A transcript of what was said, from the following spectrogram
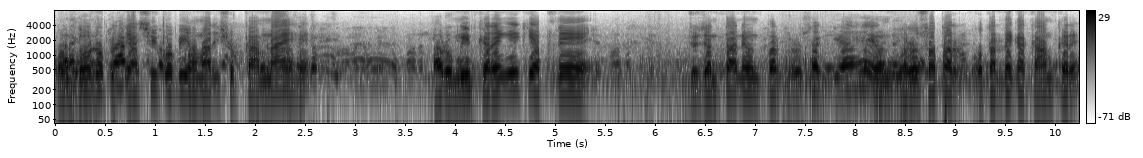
उन दोनों प्रत्याशी को भी हमारी शुभकामनाएँ हैं। और उम्मीद करेंगे कि अपने जो जनता ने उन पर भरोसा किया है, उन भरोसा पर उतरने का काम करें।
